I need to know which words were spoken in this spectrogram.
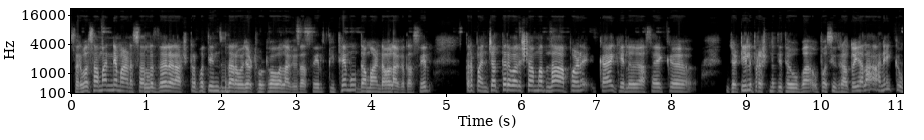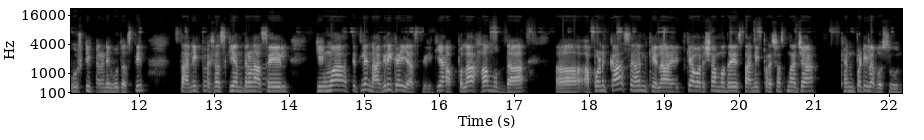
सर्वसामान्य माणसाला जर राष्ट्रपतींचा दरवाजा ठोठवावा लागत असेल तिथे मुद्दा मांडावा लागत असेल तर पंच्याहत्तर वर्षामधला आपण काय केलं? असा एक जटिल प्रश्न तिथे उभा उपस्थित राहतो. याला अनेक गोष्टी कारणीभूत असतील. स्थानिक प्रशासकीय यंत्रणा असेल किंवा तिथले नागरिकही असतील की आपला हा मुद्दा आपण का सहन केला? इतक्या वर्षामध्ये स्थानिक प्रशासनाच्या खनपटीला बसून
